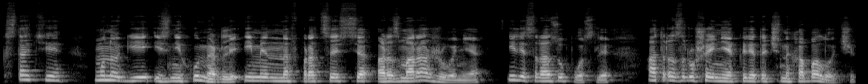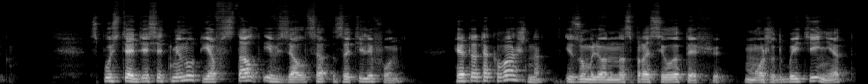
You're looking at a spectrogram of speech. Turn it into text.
Кстати, многие из них умерли именно в процессе размораживания или сразу после, от разрушения клеточных оболочек. Спустя 10 минут я встал и взялся за телефон. «Это так важно?» – изумленно спросила Тэффи. «Может быть и нет».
